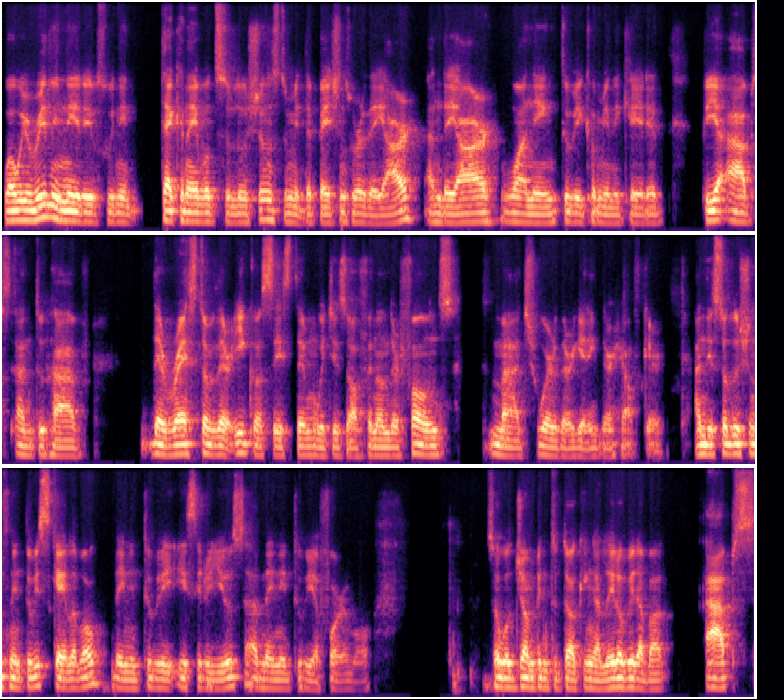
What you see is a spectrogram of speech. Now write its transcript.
What we really need is we need tech-enabled solutions to meet the patients where they are, and they are wanting to be communicated via apps and to have the rest of their ecosystem, which is often on their phones, match where they're getting their healthcare. And these solutions need to be scalable, they need to be easy to use, and they need to be affordable. So we'll jump into talking a little bit about apps,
